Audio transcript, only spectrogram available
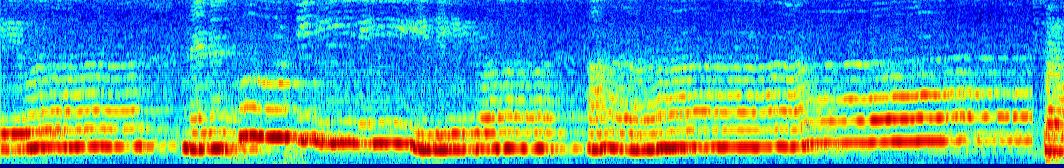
ದೇವಾ ನನ್ನ ನೀನೇ ದೇವಾ. ಪರಮ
